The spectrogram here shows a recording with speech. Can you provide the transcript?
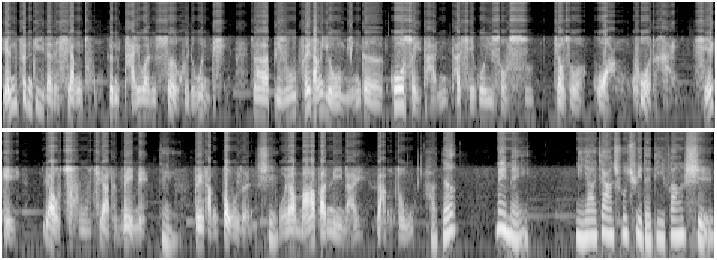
盐分地带的乡土跟台湾社会的问题。那比如非常有名的郭水潭，他写过一首诗，叫做《广阔的海》，写给要出嫁的妹妹，对，非常动人。是，我要麻烦你来朗读。好的，妹妹，你要嫁出去的地方是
